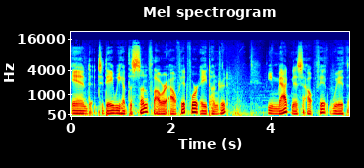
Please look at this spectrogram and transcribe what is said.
And today we have the Sunflower outfit for 800, the Magnus outfit with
